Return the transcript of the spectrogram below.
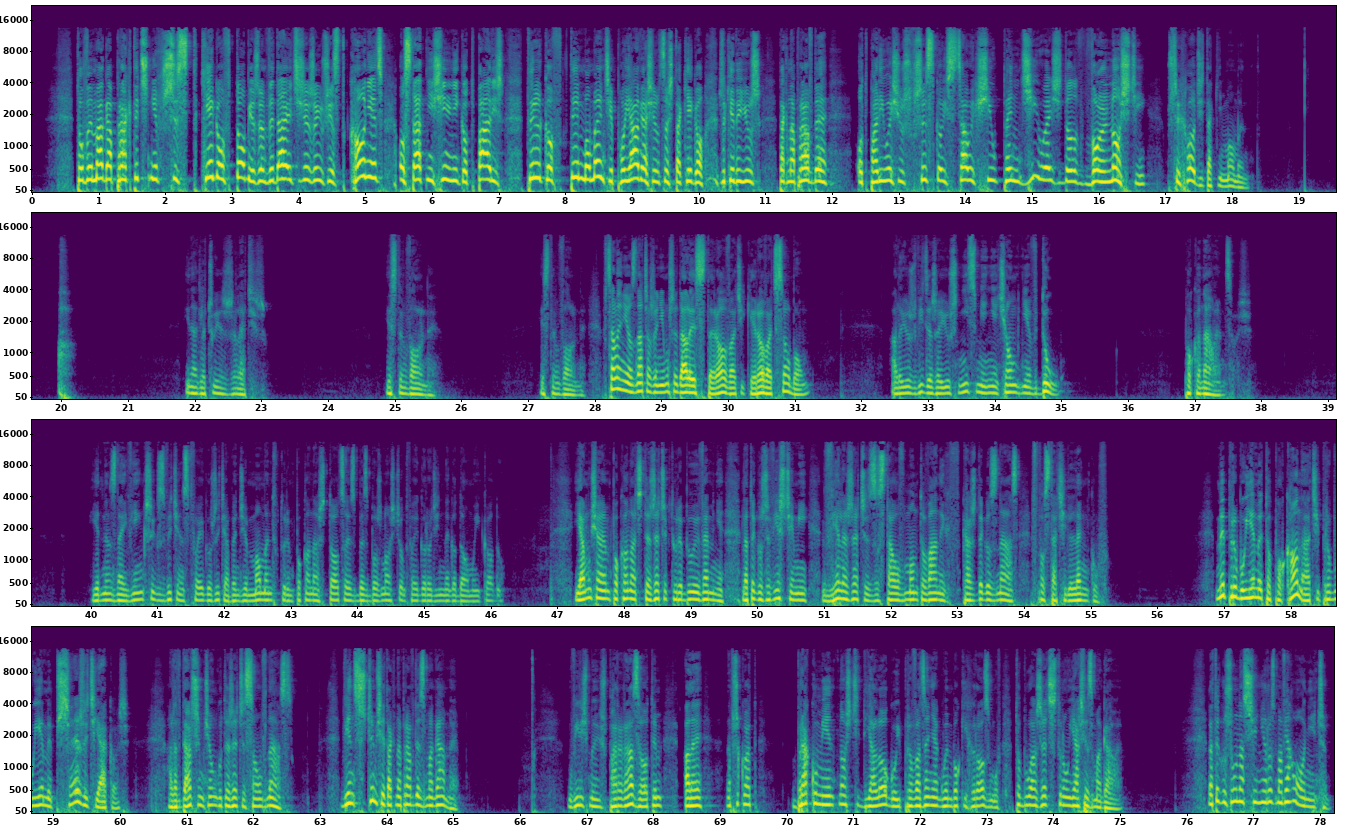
To wymaga praktycznie wszystkiego w tobie, że wydaje ci się, że już jest koniec, ostatni silnik odpalisz. Tylko w tym momencie pojawia się coś takiego, że kiedy już tak naprawdę odpaliłeś już wszystko i z całych sił pędziłeś do wolności, przychodzi taki moment. Oh. I nagle czujesz, że lecisz. Jestem wolny. Jestem wolny. Wcale nie oznacza, że nie muszę dalej sterować i kierować sobą, ale już widzę, że już nic mnie nie ciągnie w dół. Pokonałem coś. Jednym z największych zwycięstw Twojego życia będzie moment, w którym pokonasz to, co jest bezbożnością Twojego rodzinnego domu i kodu. Ja musiałem pokonać te rzeczy, które były we mnie, dlatego że wierzcie mi, wiele rzeczy zostało wmontowanych w każdego z nas w postaci lęków. My próbujemy to pokonać i próbujemy przeżyć jakoś, ale w dalszym ciągu te rzeczy są w nas. Więc z czym się tak naprawdę zmagamy? Mówiliśmy już parę razy o tym, ale na przykład brak umiejętności dialogu i prowadzenia głębokich rozmów to była rzecz, z którą ja się zmagałem. Dlatego, że u nas się nie rozmawiało o niczym.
